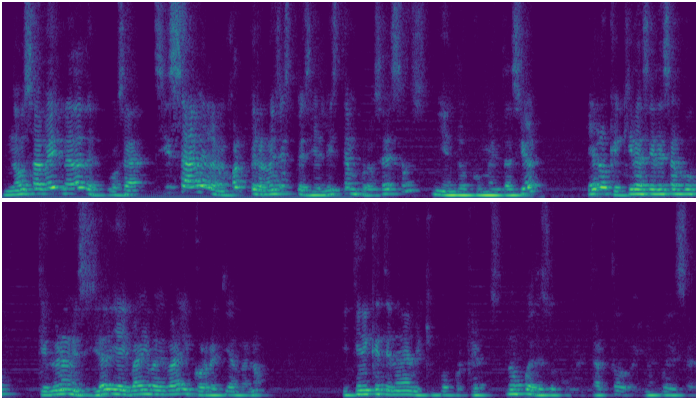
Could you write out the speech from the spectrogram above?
no sabe nada de, o sea, sí sabe a lo mejor, pero no es especialista en procesos ni en documentación. Y lo que quiere hacer es algo que ve una necesidad y ahí va, y va, y va, y correteando, ¿no? Y tiene que tener el equipo porque no puedes documentar todo y no puede ser.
